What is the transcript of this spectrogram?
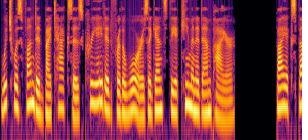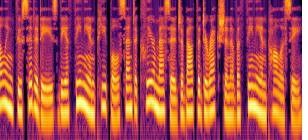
which was funded by taxes created for the wars against the Achaemenid Empire. By expelling Thucydides the Athenian people sent a clear message about the direction of Athenian policy.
